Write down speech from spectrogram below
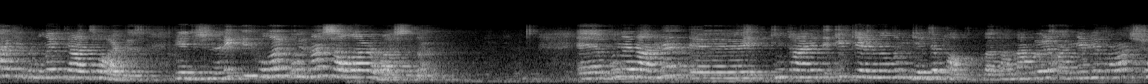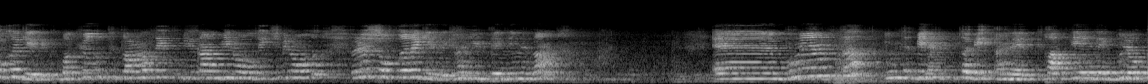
herkesin buna ihtiyacı vardır diye düşünerek ilk olarak o yüzden şallarla başladım. Ee, bu nedenle e, internette ilk yayınladığım gece patladı zaten. Ben böyle annemle falan şoka girdik. Bakıyorduk tıklanma sayısı birden 1000 oldu, 2000 oldu. Böyle şoklara girdik hani yüklediğimiz an. Ee, bunun yanı sıra int- benim tabii hani pat diye de blog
